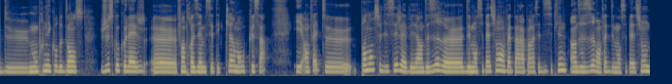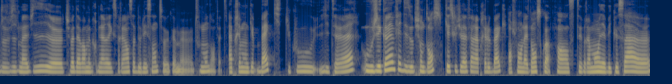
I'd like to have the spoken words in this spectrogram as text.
de mon premier cours de danse jusqu'au collège, fin troisième, c'était clairement que ça. Et en fait, euh, pendant ce lycée, j'avais un désir euh, d'émancipation en fait par rapport à cette discipline, un désir en fait d'émancipation, de vivre ma vie, euh, tu vois, d'avoir mes premières expériences adolescentes comme tout le monde en fait. Après mon bac, du coup littéraire, où j'ai quand même fait des options de danse. Qu'est-ce que tu vas faire après le bac? Franchement, la danse quoi. Enfin, c'était vraiment, il y avait que ça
